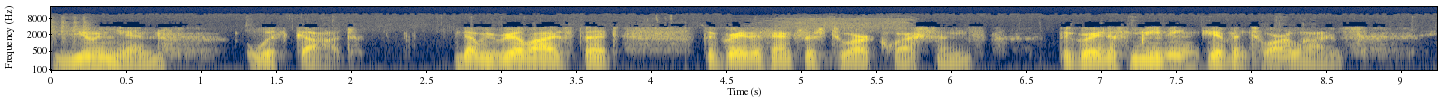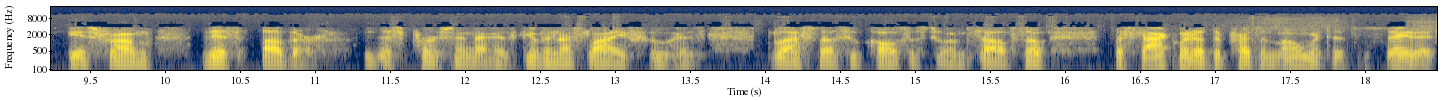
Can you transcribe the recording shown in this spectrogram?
union with God. That we realize that the greatest answers to our questions, the greatest meaning given to our lives, is from this other, this person that has given us life, who has blessed us, who calls us to himself. So the sacrament of the present moment is to say that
